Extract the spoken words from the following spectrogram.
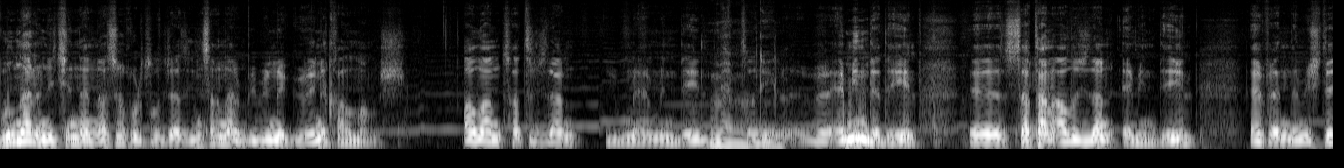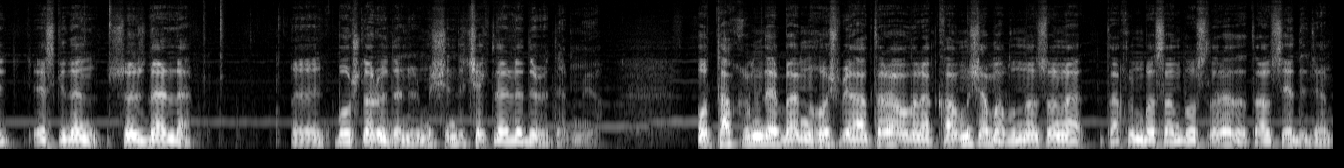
Bunların içinden nasıl kurtulacağız? İnsanların birbirine güveni kalmamış. Alan satıcıdan emin değil. Memnun değil. Emin de değil. E, satan alıcıdan emin değil. Efendim işte eskiden sözlerle e, borçlar ödenirmiş. Şimdi çeklerle de ödenmiyor. O takvimde ben hoş bir hatıra olarak kalmış ama bundan sonra takvim basan dostlara da tavsiye edeceğim.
